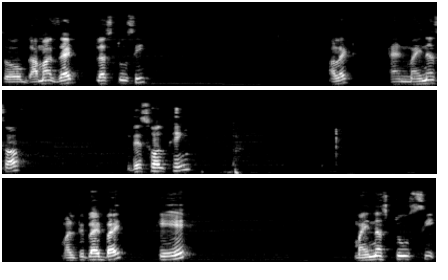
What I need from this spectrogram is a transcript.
So, gamma z plus 2 C alright and minus of this whole thing multiplied by K A minus 2 C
